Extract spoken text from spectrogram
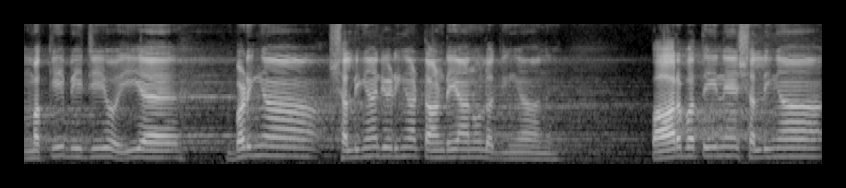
ਮੱਕੀ ਬੀਜੀ ਹੋਈ ਹੈ ਬੜੀਆਂ ਛੱਲੀਆਂ ਜਿਹੜੀਆਂ ਟਾਂਡਿਆਂ ਨੂੰ ਲੱਗੀਆਂ ਨੇ। ਪਾਰਵਤੀ ਨੇ ਛੱਲੀਆਂ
